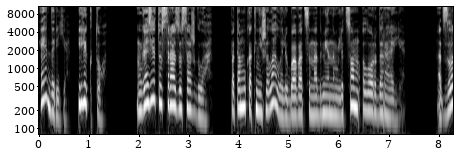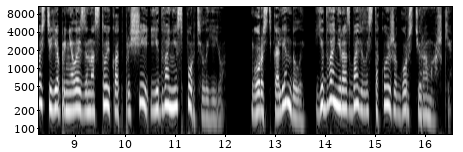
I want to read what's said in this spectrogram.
Эдерия или кто? Газету сразу сожгла, потому как не желала любоваться надменным лицом лорда Райли. От злости я принялась за настойку от прыщей и едва не испортила ее. Горсть календулы едва не разбавилась такой же горстью ромашки.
